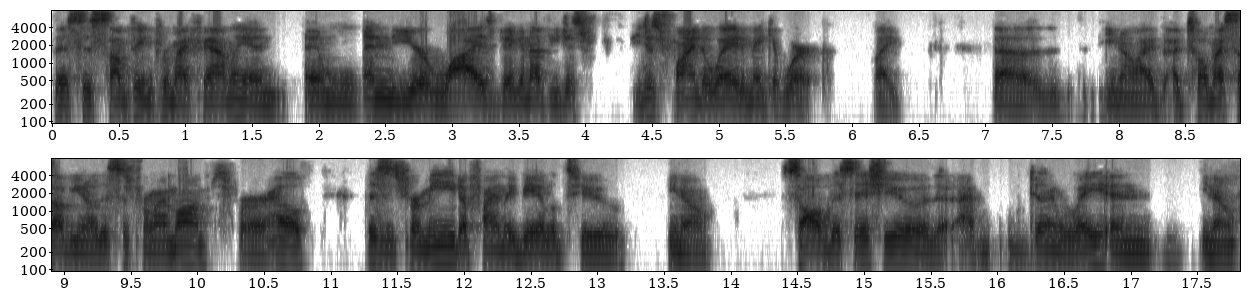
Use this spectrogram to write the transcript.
this is something for my family and and when your why is big enough, you just you just find a way to make it work. Like uh, you know, I, I told myself, you know, this is for my mom, for her health. This is for me to finally be able to, you know, solve this issue that I'm dealing with weight. And, you know,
